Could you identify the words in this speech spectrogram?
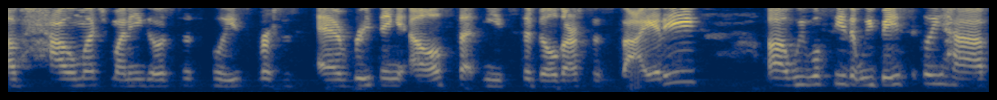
of how much money goes to the police versus everything else that needs to build our society, uh, we will see that we basically have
